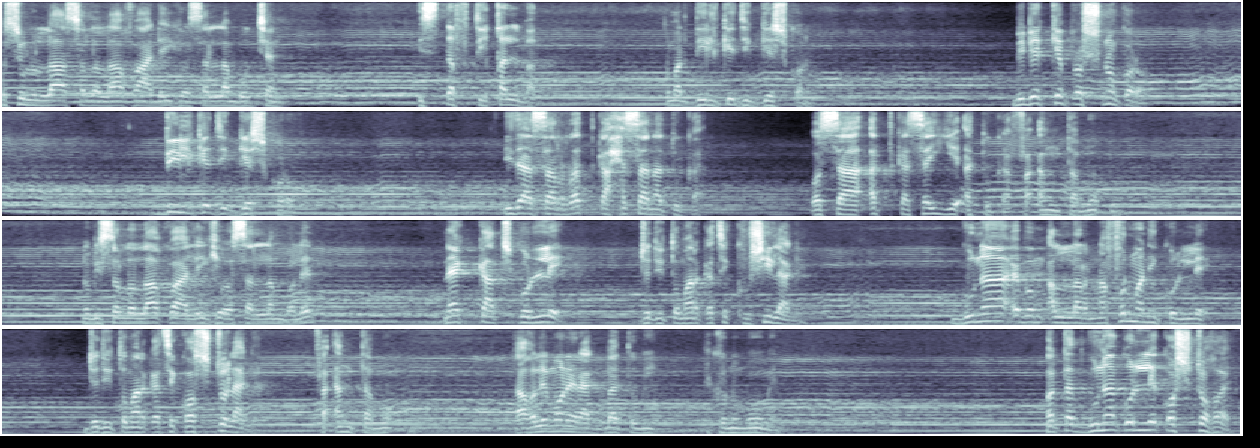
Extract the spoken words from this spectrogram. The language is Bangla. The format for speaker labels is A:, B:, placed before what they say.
A: রসুল্লাহ সাল্লাহ বলছেন কালবা তোমার দিলকে জিজ্ঞেস করো, বিবেককে প্রশ্ন করো, দিলকে জিজ্ঞেস করো, ইদা সাররাত কা ওয়াসাআতকা সাইয়্যাতুকা ফাআনতা মুমিন। নবী ওয়াসাল্লাম বলেন কাজ করলে যদি তোমার কাছে খুশি লাগে গুনাহ এবং আল্লাহর নাফরমানি করলে যদি তোমার কাছে কষ্ট লাগে তাহলে মনে রাখবা তুমি এখনও মুমিন। অর্থাৎ গুনাহ করলে কষ্ট হয়,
